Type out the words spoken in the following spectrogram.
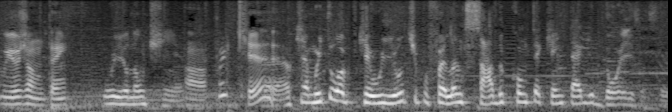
o Wii U já não tem. O Wii U não tinha. Ah, por quê? É, o que é muito louco, porque o Wii U, tipo, foi lançado com Tekken Tag 2, assim.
